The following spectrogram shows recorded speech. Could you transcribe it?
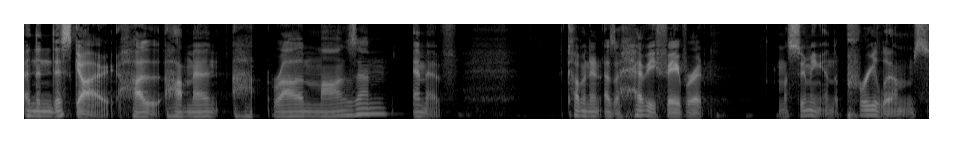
and then this guy, Hal- Hamed Ramazan Emeev, coming in as a heavy favorite. I'm assuming in the prelims.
